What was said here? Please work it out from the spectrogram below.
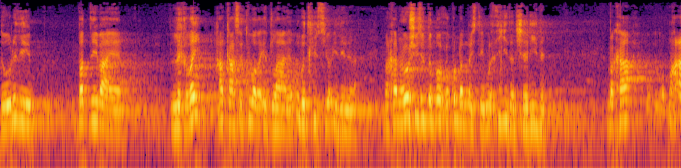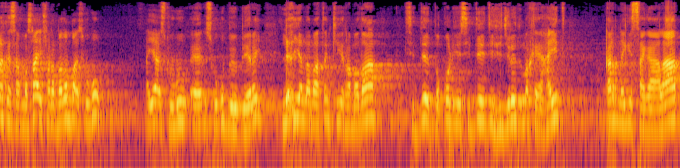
doonidii baddiibaa liqday halkaasay ku wada idlaadeen ubadkiisiiyo idilina marka noloshiisii dambe wuxuu ku dhammaystay waxiidan shariidan. Marka waxaad arkaysaa masaa'ib fara badan baa iskugu ayaa iskugu iskugu beebeeray lix iyo labaatankii ramadaan siddeed boqol markay ahayd qarnigii sagaalaad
